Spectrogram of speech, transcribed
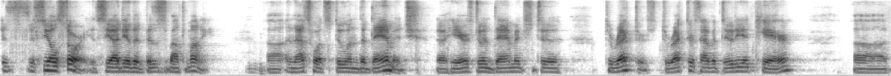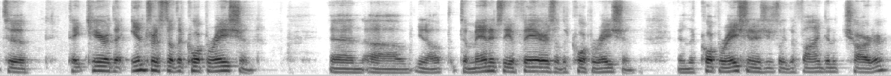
it's it's the old story. It's the idea that business is about the money, uh, and that's what's doing the damage uh, doing damage to directors. Directors have a duty of care uh, to take care of the interest of the corporation, and uh, you know, to manage the affairs of the corporation. And the corporation is usually defined in a charter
